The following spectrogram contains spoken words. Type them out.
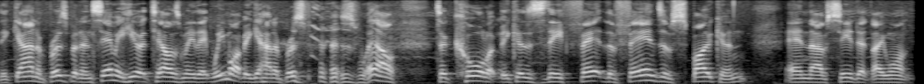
They're going to Brisbane, and Sammy Hewitt tells me that we might be going to Brisbane as well to call it because the fa- the fans have spoken and they've said that they want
